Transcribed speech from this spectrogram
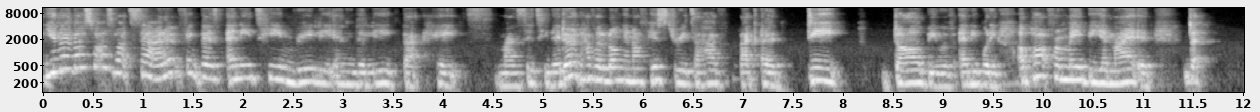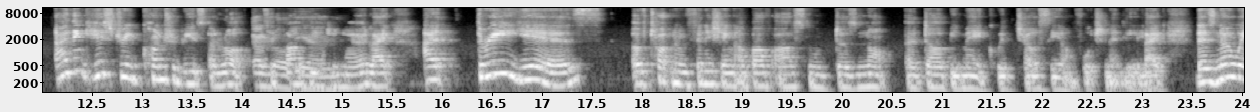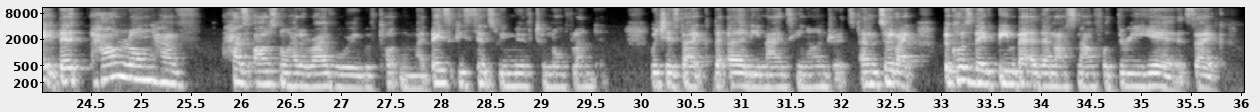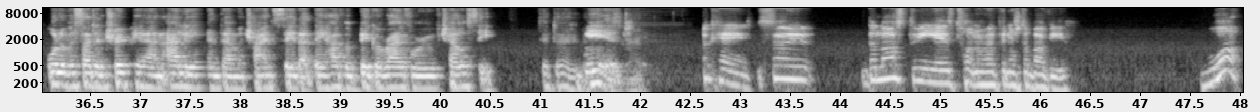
You know, that's what I was about to say. I don't think there's any team really in the league that hates Man City. They don't have a long enough history to have like a deep derby with anybody, apart from maybe United. That I think history contributes a lot A to lot, derby. yeah. You know, like I three years of Tottenham finishing above Arsenal does not a derby make with Chelsea. Unfortunately, like there's no way that how long have has Arsenal had a rivalry with Tottenham? Like basically since we moved to North London, which is like the early 1900s. And so like because they've been better than us now for three years, like all of a sudden Trippier and Alli and them are trying to say that they have a bigger rivalry with Chelsea. They don't. Weird. Okay, so the last three years, Tottenham have finished above you. What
